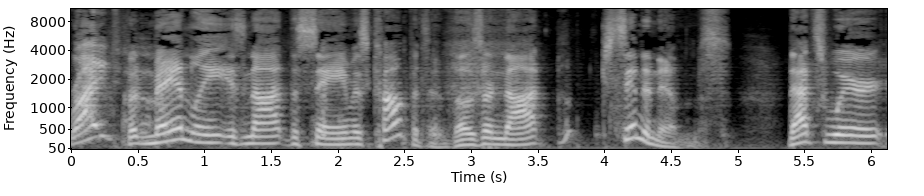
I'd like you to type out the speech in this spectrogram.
right? But manly is not the same as competent. Those are not synonyms. That's where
